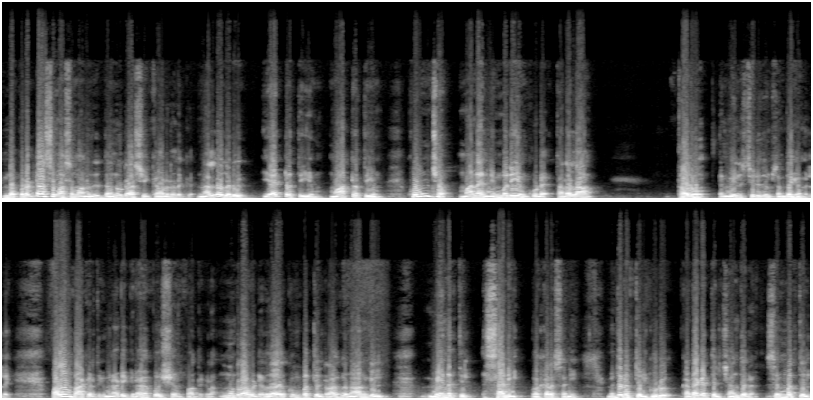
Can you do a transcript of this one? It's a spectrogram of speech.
இந்த புரட்டாசி மாசமானது தனுராசிக்காரர்களுக்கு நல்லதொரு ஏற்றத்தையும் மாற்றத்தையும் கொஞ்சம் மன நிம்மதியும் கூட தரலாம் தரும். என்பதில் சிறிதும் சந்தேகமில்லை. பலன் பார்க்கறதுக்கு முன்னாடி கிரக பொசிஷன் பார்த்துக்கலாம். மூன்றாம் வீட்டில் அதாவது கும்பத்தில் ராகு நான்கில் மீனத்தில் சனி வக்கர சனி மிதுனத்தில் குரு கடகத்தில் சந்திரன் சிம்மத்தில்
